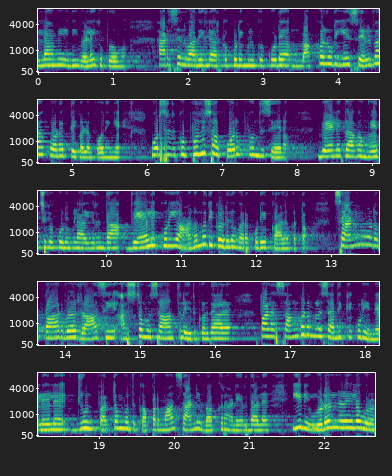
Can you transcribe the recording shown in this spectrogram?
எல்லாமே இனி விலைக்கு போகும். அரசியல்வாதிகளாக இருக்கக்கூடியவங்களுக்கு கூட மக்களுடைய செல்வாக்கோட திகழ போகிறீங்க ஒரு சிலருக்கு புதுசாக பொறுப்பு வந்து சேரும். வேலைக்காக முயற்சிக்கக்கூடியவங்களா இருந்தால் வேலைக்குரிய அனுமதி கடிதம் வரக்கூடிய காலகட்டம். சனியோட பார்வை ராசி அஷ்டம சாணத்தில் இருக்கிறதால பல சங்கடங்களை சந்திக்கக்கூடிய நிலையில் ஜூன் பத்தொன்பதுக்கு அப்புறமா சனி வக்கரம் அடைகிறதால இனி உடல்நிலையில் ஒரு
